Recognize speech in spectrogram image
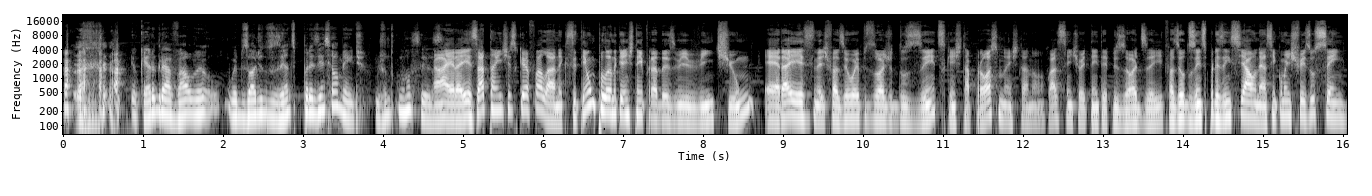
Eu quero gravar o, o episódio 200 presencialmente, junto com vocês. Ah, era exatamente isso que eu ia falar, né? Que se tem um plano que a gente tem pra 2021, era esse, né? De fazer o episódio 200, que a gente tá próximo, né? A gente tá no quase 180 episódios aí. Fazer o 200 presencial, né? Assim como a gente fez o 100.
